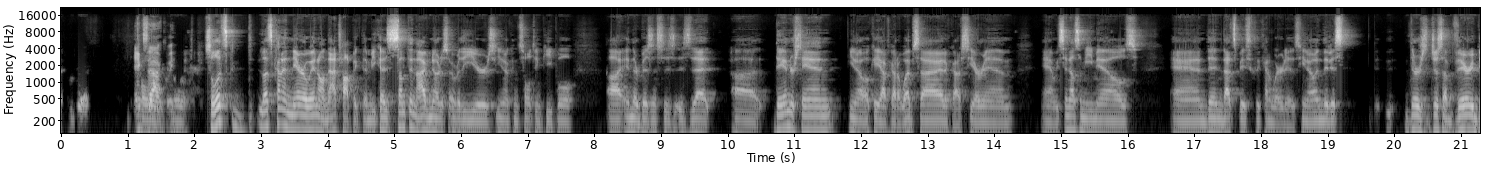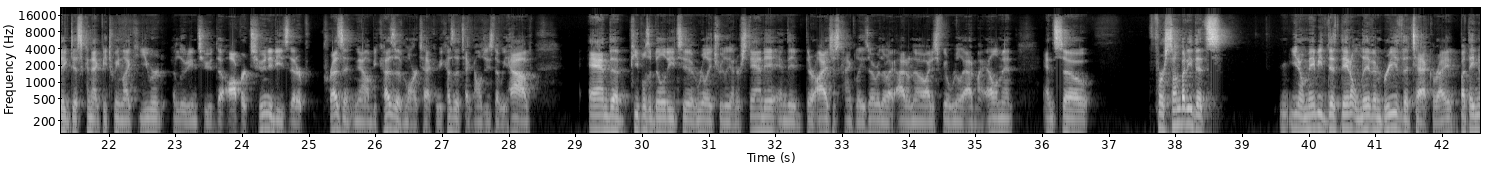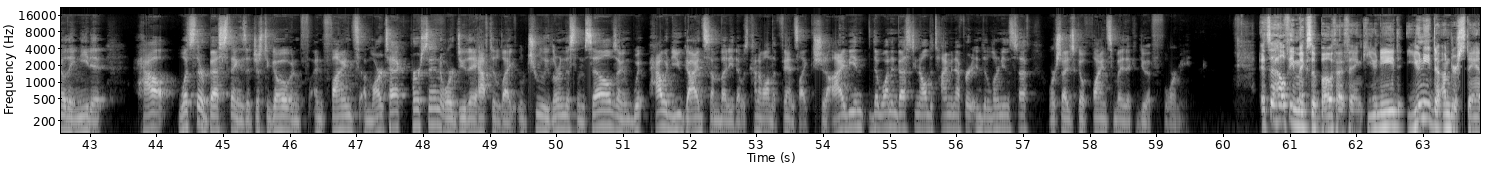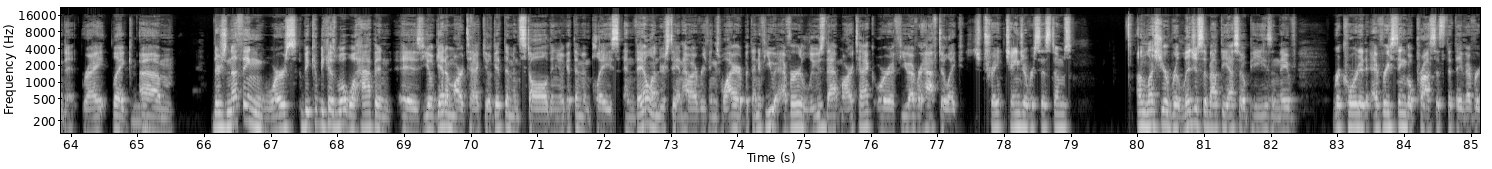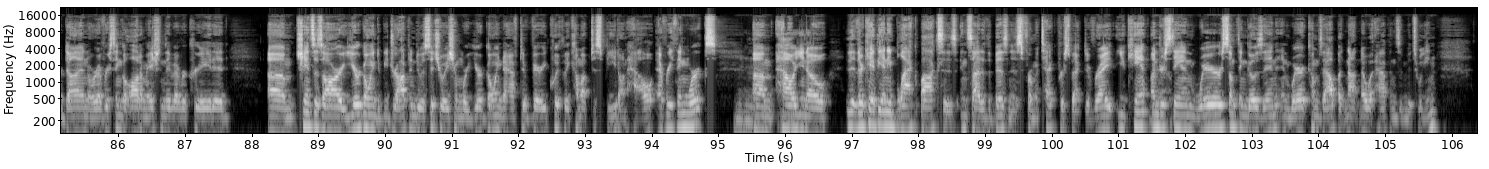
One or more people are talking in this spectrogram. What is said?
exactly totally, totally. so let's let's kind of narrow in on that topic then because something i've noticed over the years you know consulting people uh, in their businesses is that uh, they understand, you know, okay, I've got a website, I've got a CRM, and we send out some emails, and then that's basically kind of where it is, you know, and they just there's just a very big disconnect between like you were alluding to the opportunities that are present now because of martech and because of the technologies that we have and the people's ability to really truly understand it and they, their eyes just kind of glaze over they're like i don't know i just feel really out of my element. And so for somebody that's you know maybe they don't live and breathe the tech right? But they know they need it. How what's their best thing? Is it just to go and, and find a martech person or do they have to like truly learn this themselves? I mean wh- how would you guide somebody that was kind of on the fence? Like should i be the one investing all the time and effort into learning this stuff or should i just go find somebody that can do it for me? It's a healthy mix of both i think. You need you need to understand it right? Like mm-hmm. um there's nothing worse because, because what will happen is you'll get a martech you'll get them installed and you'll get them in place and they'll understand how everything's wired. But then if you ever lose that martech or if you ever have to like tra- change over systems unless you're religious about the sops and they've recorded every single process that they've ever done or every single automation they've ever created um, chances are you're going to be dropped into a situation where you're going to have to very quickly come up to speed on how everything works mm-hmm. um, how you know th- there can't be any black boxes inside of the business from a tech perspective right you can't understand where something goes in and where it comes out but not know what happens in between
